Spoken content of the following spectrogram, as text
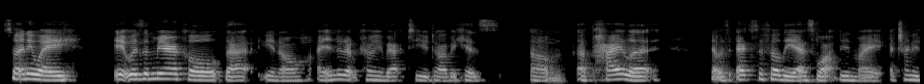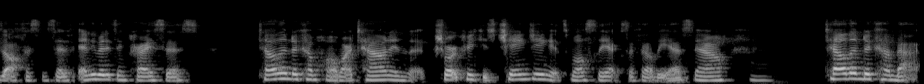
So, anyway, it was a miracle that, you know, I ended up coming back to Utah because um, a pilot that was XFLDS walked in my attorney's office and said, if anybody's in crisis, tell them to come home. Our town in the Short Creek is changing. It's mostly XFLDS now. Mm. Tell them to come back.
